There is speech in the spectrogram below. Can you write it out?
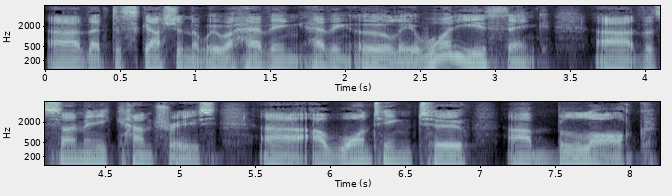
uh, that discussion that we were having having earlier. Why do you think uh, that so many countries are wanting to block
